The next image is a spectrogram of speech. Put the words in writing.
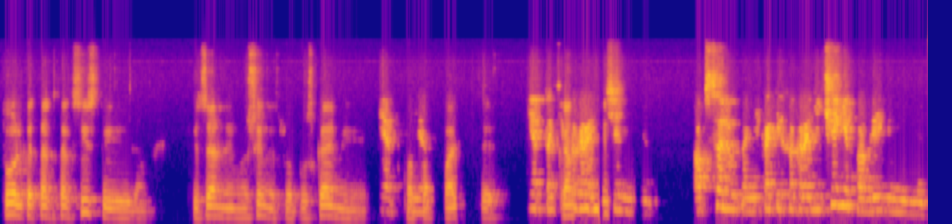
Только так таксисты и там, специальные машины с пропусками нет, по, нет. полиции. Нет, таких Кон... ограничений нет. Абсолютно никаких ограничений по времени нет.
